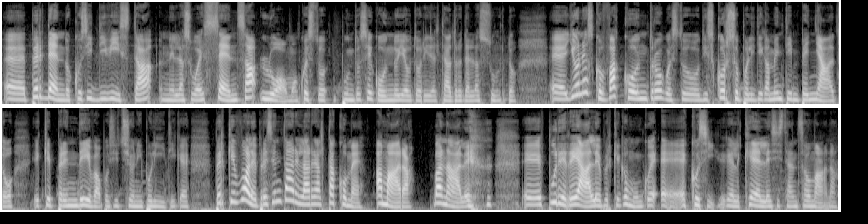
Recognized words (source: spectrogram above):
eh, perdendo così di vista nella sua essenza l'uomo, questo appunto secondo gli autori del teatro dell'assurdo. Eh, Ionesco va contro questo discorso politicamente impegnato e che prendeva posizioni politiche, perché vuole presentare la realtà com'è, amara, banale, eppure reale, perché comunque è, è così che è l'esistenza umana.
